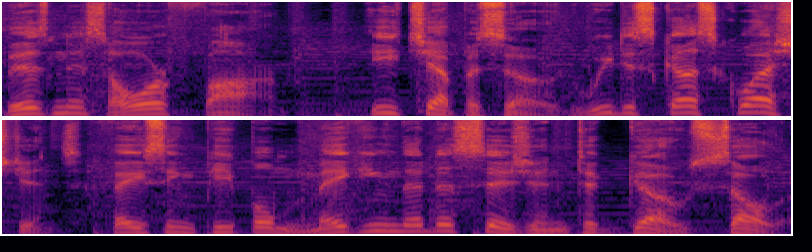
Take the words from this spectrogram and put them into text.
business, or farm. Each episode, we discuss questions facing people making the decision to go solar.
